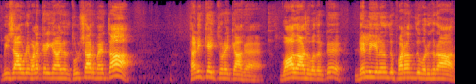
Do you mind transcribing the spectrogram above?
அமித்ஷாவுடைய வழக்கறிஞராக துல்ஷார் மேத்தா தணிக்கை துறைக்காக வாதாடுவதற்கு டெல்லியிலிருந்து பறந்து வருகிறார்.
